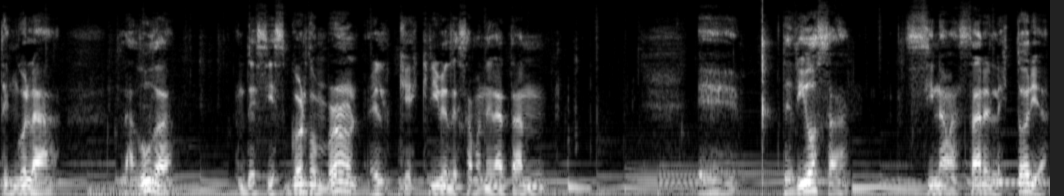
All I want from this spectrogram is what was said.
tengo la, duda de si es Gordon Byrne el que escribe de esa manera tan eh, tediosa, sin avanzar en la historia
